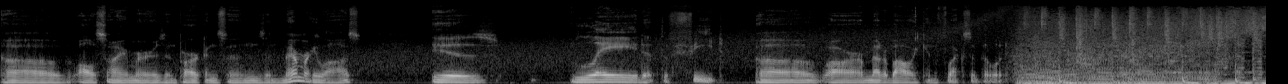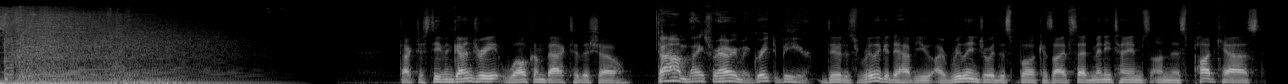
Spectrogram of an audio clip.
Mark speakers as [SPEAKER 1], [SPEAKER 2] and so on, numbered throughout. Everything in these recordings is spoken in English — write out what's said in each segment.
[SPEAKER 1] of Alzheimer's and Parkinson's and memory loss is laid at the feet of our metabolic inflexibility.
[SPEAKER 2] Dr. Steven Gundry, welcome back to the show.
[SPEAKER 1] Tom, thanks for having me. Great to be here.
[SPEAKER 2] Dude, it's really good to have you. I really enjoyed this book. As I've said many times on this podcast,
